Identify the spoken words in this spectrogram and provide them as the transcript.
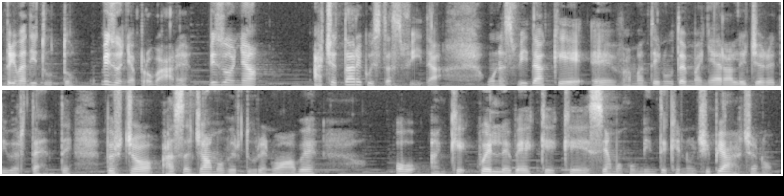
Prima di tutto bisogna provare, bisogna accettare questa sfida, una sfida che eh, va mantenuta in maniera leggera e divertente, perciò assaggiamo verdure nuove o anche quelle vecchie che siamo convinte che non ci piacciono.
